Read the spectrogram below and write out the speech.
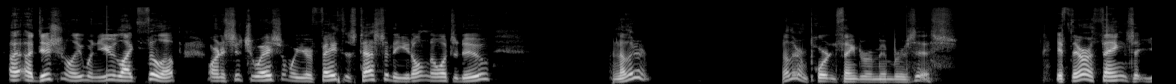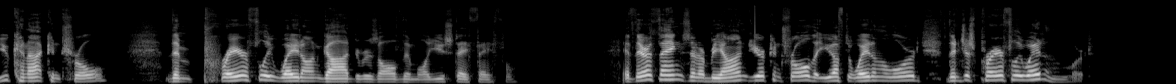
Uh, additionally, when you, like Philip, are in a situation where your faith is tested and you don't know what to do, another, another important thing to remember is this. If there are things that you cannot control, then prayerfully wait on God to resolve them while you stay faithful. If there are things that are beyond your control that you have to wait on the Lord, then just prayerfully wait on the Lord.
